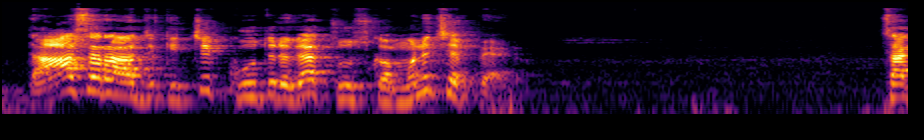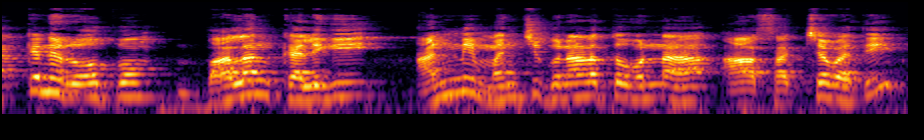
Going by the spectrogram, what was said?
దాసరాజుకిచ్చి కూతురుగా చూసుకోమని చెప్పాడు. చక్కని రూపం బలం కలిగి అన్ని మంచి గుణాలతో ఉన్న ఆ సత్యవతి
